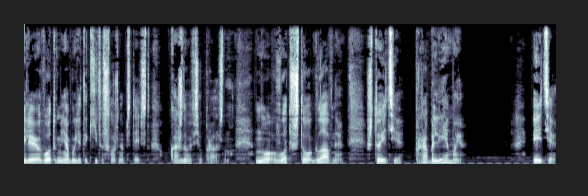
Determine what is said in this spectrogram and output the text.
Или вот у меня были такие-то сложные обстоятельства. У каждого все по-разному. Но вот что главное, что эти проблемы, эти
